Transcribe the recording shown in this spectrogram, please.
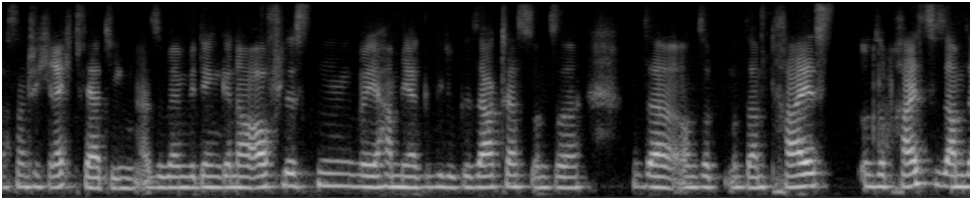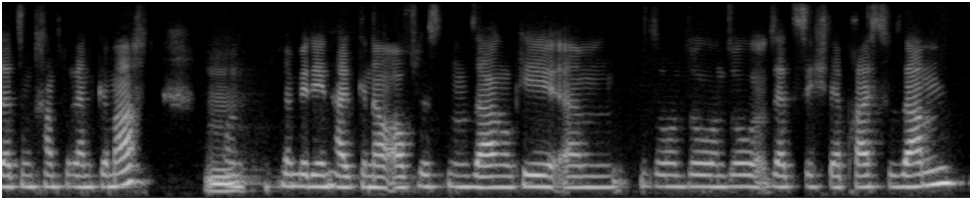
das natürlich rechtfertigen. Also wenn wir den genau auflisten, wir haben ja, wie du gesagt hast, unsere, unser, unser, unseren Preis, unsere Preiszusammensetzung transparent gemacht. Mhm. Und wenn wir den halt genau auflisten und sagen, okay, ähm, so und so und so setzt sich der Preis zusammen,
